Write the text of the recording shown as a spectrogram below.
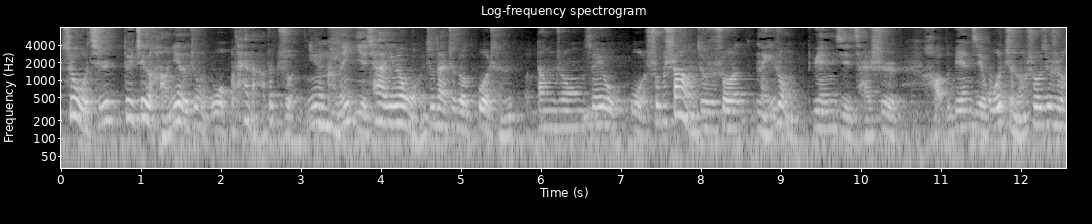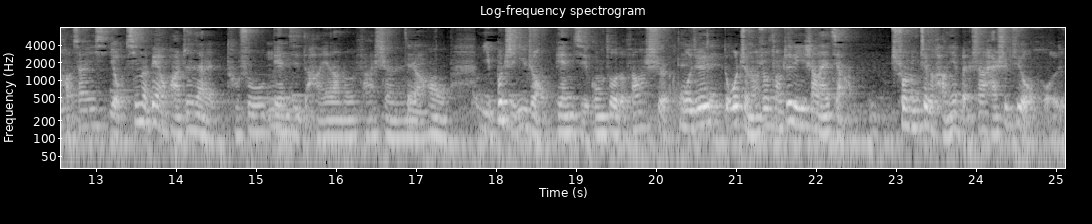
所以，我其实对这个行业的这种我不太拿得准，因为可能也恰因为我们就在这个过程当中，所以我说不上，就是说哪种编辑才是好的编辑。我只能说，就是好像有新的变化正在图书编辑的行业当中发生，然后也不止一种编辑工作的方式。我觉得我只能说，从这个意义上来讲，说明这个行业本身还是具有活力。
